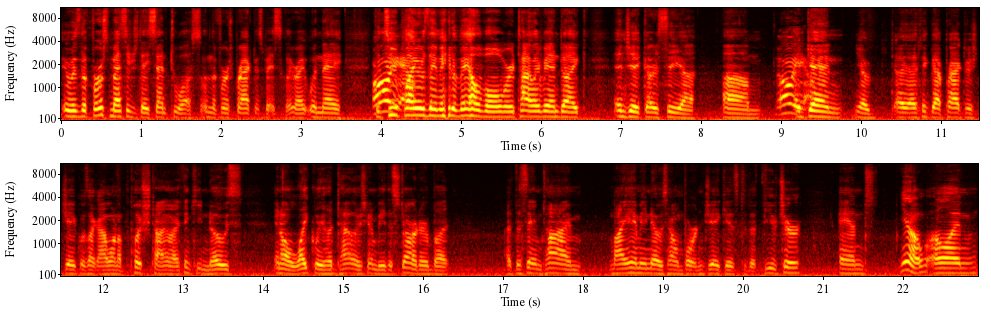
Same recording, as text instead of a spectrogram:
it was the first message they sent to us on the first practice, basically, right? When they the Oh, two yeah. players they made available were Tyler Van Dyke and Jake Garcia. Um, Oh, yeah. Again, you know, I, I think that practice, Jake was like, I want to push Tyler. I think he knows, in all likelihood, Tyler's going to be the starter, but at the same time, Miami knows how important Jake is to the future. And, you know, on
